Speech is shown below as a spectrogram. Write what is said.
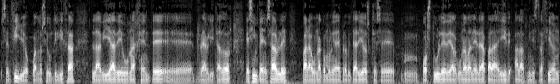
sencillo cuando se utiliza la vía de un agente eh, rehabilitador. Es impensable para una comunidad de propietarios que se mm, postule de alguna manera para ir a la administración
